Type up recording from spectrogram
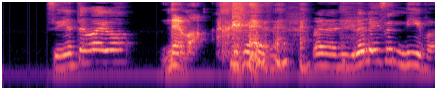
Siguiente juego, Neva. bueno, en inglés le dicen Niva.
